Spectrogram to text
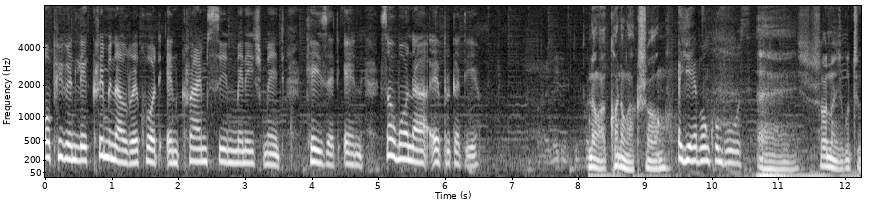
ophikweni le Criminal Record and Crime Scene Management KZN sawubona eh brigadier. Khona ngakhona ngakushongo yebo ngikhumbuza eh shona nje ukuthi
